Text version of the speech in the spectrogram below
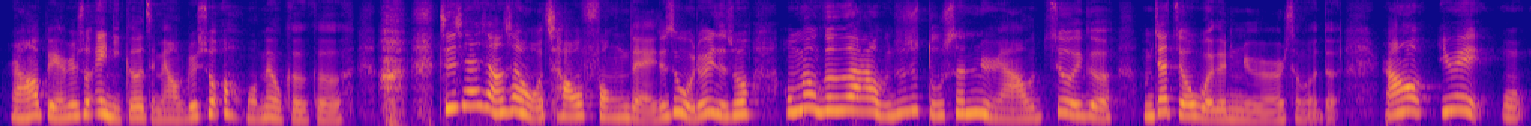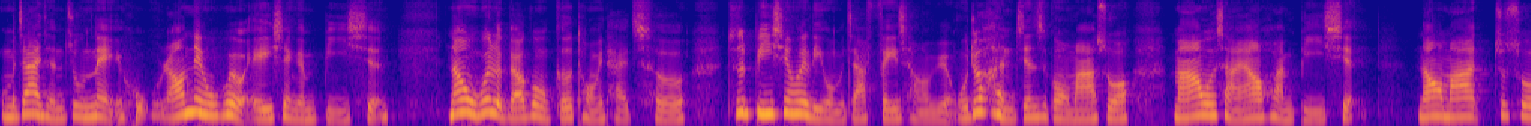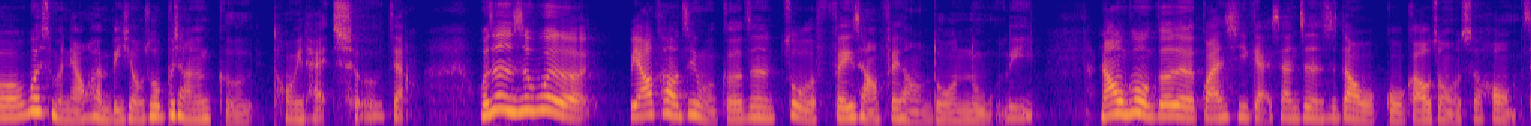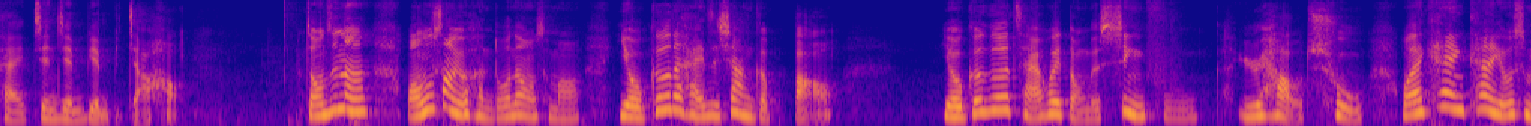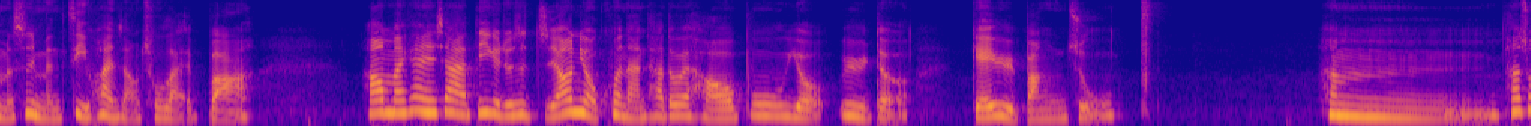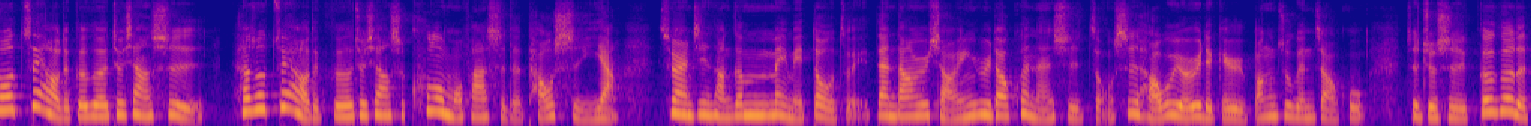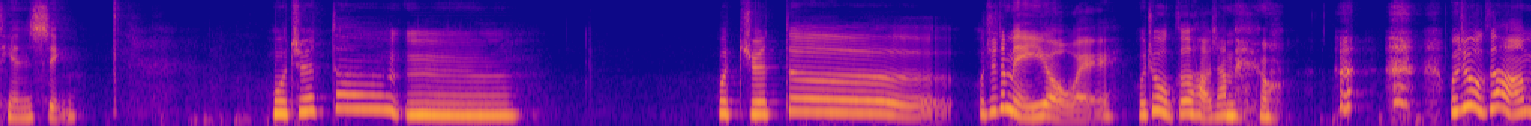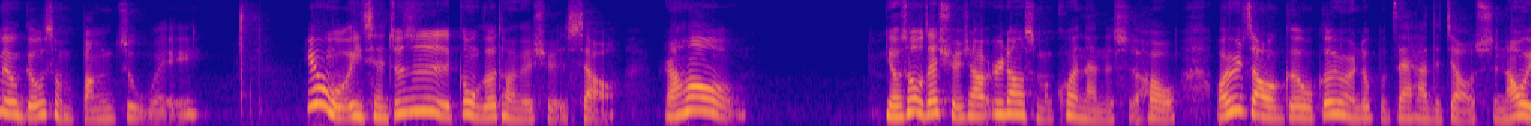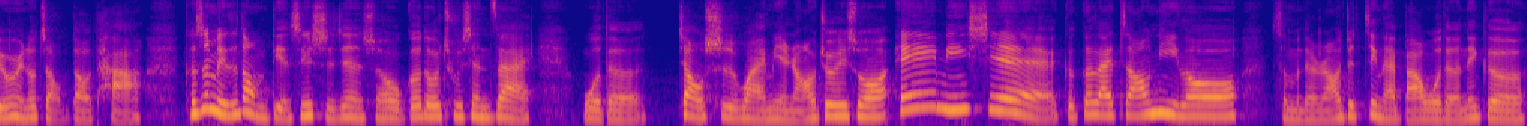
然后别人就说：“哎，你哥怎么样？”我就说：“哦，我没有哥哥。”其实现在想想，我超疯的就是我就一直说我没有哥哥啊，我就是独生女啊，我只有一个，我们家只有我一个女儿什么的。然后因为我我们家以前住内湖，然后内湖会有 A 线跟 B 线，然后我为了不要跟我哥同一台车，就是 B 线会离我们家非常远，我就很坚持跟我妈说：“妈，我想要换 B 线。”然后我妈就说：“为什么你要换 B 线？”我说：“我不想跟哥同一台车，这样。”我真的是为了不要靠近我哥，真的做了非常非常多努力。然后我跟我哥的关系改善，真的是到我国高中的时候我们才渐渐变比较好。总之呢，网络上有很多那种什么有哥的孩子像个宝，有哥哥才会懂得幸福与好处。我来看一看有什么是你们自己幻想出来吧。好，我们来看一下，第一个就是只要你有困难，他都会毫不犹豫的。给予帮助。哼，他说最好的哥哥就像是他说最好的哥就像是骷髅魔法使的桃矢一样，虽然经常跟妹妹斗嘴，但当小樱遇到困难时，总是毫不犹豫的给予帮助跟照顾，这就是哥哥的天性。我觉得，嗯，我觉得，我觉得没有诶，我觉得我哥好像没有。我觉得我哥好像没有给我什么帮助诶，因为我以前就是跟我哥同一个学校，然后有时候我在学校遇到什么困难的时候，我要去找我哥，我哥永远都不在他的教室，然后我永远都找不到他。可是每次到我们点心时间的时候，我哥都会出现在我的教室外面，然后就会说：“哎，明雪哥哥来找你喽，什么的。”然后就进来把我的那个。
